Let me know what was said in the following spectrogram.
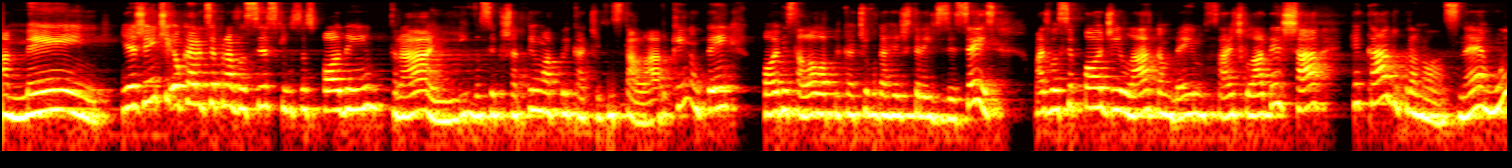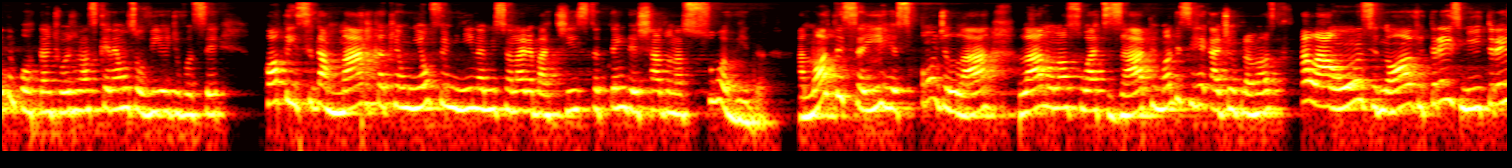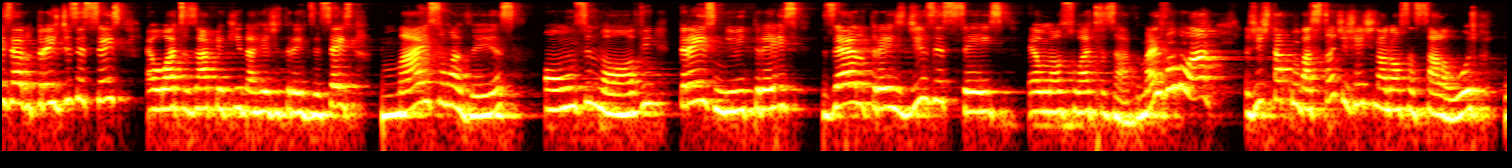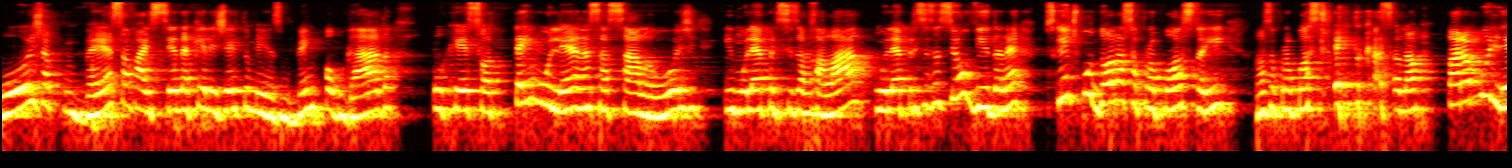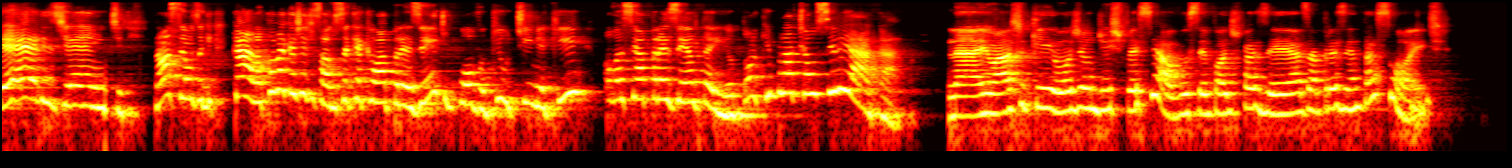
Amém. E a gente, eu quero dizer para vocês que vocês podem entrar aí, você que já tem um aplicativo instalado, quem não tem, pode instalar o aplicativo da Rede 316, mas você pode ir lá também no site lá deixar recado para nós, né? Muito importante hoje nós queremos ouvir de você qual tem sido a marca que a União Feminina Missionária Batista tem deixado na sua vida. Anota isso aí, responde lá, lá no nosso WhatsApp, manda esse recadinho para nós. Tá lá, 11 9 3003 16 é o WhatsApp aqui da Rede 316. Mais uma vez, 11 9 3003 0316 é o nosso WhatsApp. Mas vamos lá, a gente está com bastante gente na nossa sala hoje. Hoje a conversa vai ser daquele jeito mesmo, bem empolgada, porque só tem mulher nessa sala hoje e mulher precisa falar, mulher precisa ser ouvida, né? Por isso que a gente mudou nossa proposta aí, nossa proposta educacional para mulheres, gente. Nós temos aqui. Carla, como é que a gente fala? Você quer que eu apresente o povo aqui, o time aqui, ou você apresenta aí? Eu estou aqui para te auxiliar, cara. Não, eu acho que hoje é um dia especial. Você pode fazer as apresentações.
